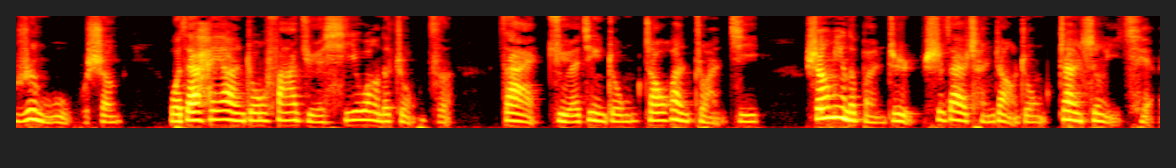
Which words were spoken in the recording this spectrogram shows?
润物无声。我在黑暗中发掘希望的种子。在绝境中召唤转机，生命的本质是在成长中战胜一切。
